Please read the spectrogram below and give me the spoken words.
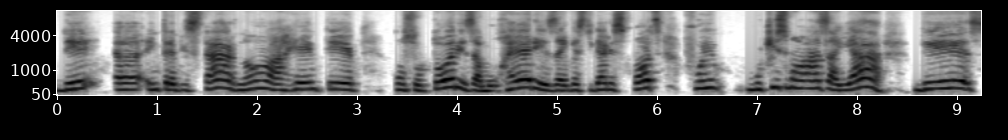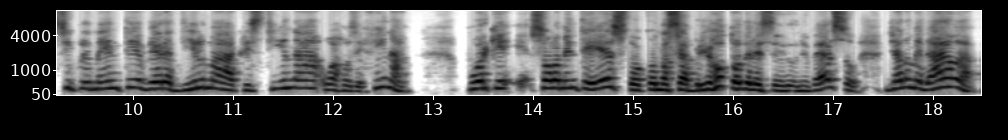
de uh, entrevistar ¿no? a gente, consultores, a mujeres, a investigar spots. Fui muchísimo más allá de simplemente ver a Dilma, a Cristina o a Josefina, porque solamente esto, cuando se abrió todo ese universo, ya no me daba,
